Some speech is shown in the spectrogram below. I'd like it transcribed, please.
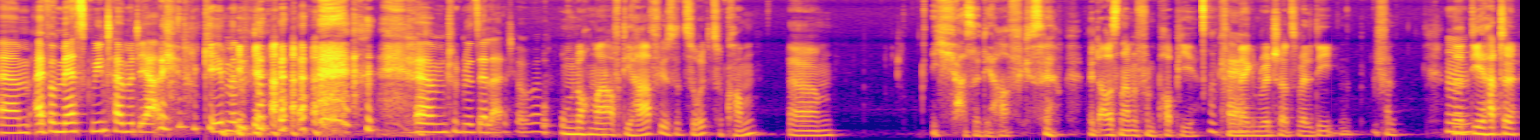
Ähm, einfach mehr Screentime mit Rearien und Kemen. ähm, tut mir sehr leid. Aber Um nochmal auf die Haarfüße zurückzukommen. Ähm, ich hasse die Haarfüße, mit Ausnahme von Poppy, von Okay. Megan Richards, weil die, ich fand, ne, die hatte,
